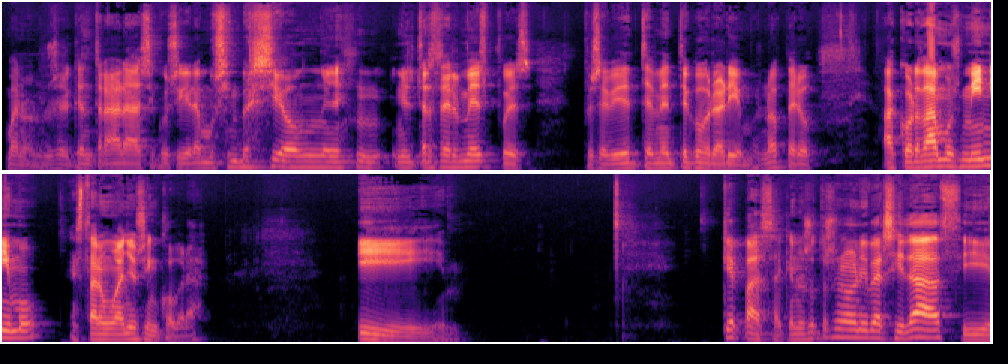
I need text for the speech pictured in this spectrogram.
Bueno, no sé que entrara, si consiguiéramos inversión en, el tercer mes, pues, pues evidentemente cobraríamos, ¿no? Pero acordamos mínimo estar un año sin cobrar. Y, ¿Qué pasa? Que nosotros en la universidad y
